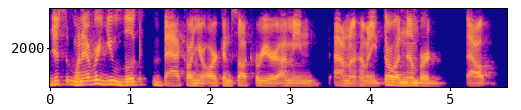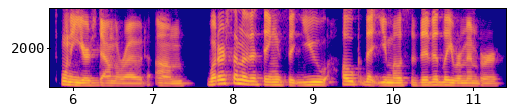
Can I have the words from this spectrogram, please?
Just whenever you look back on your Arkansas career, I mean, I don't know how many, throw a number out 20 years down the road. Um, what are some of the things that you hope that you most vividly remember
